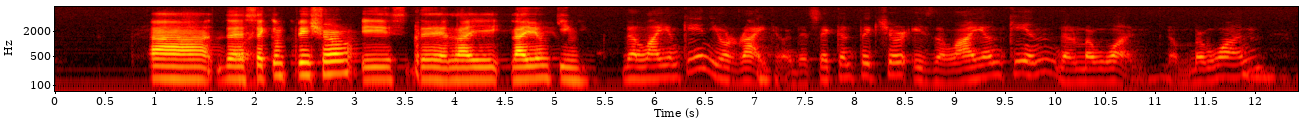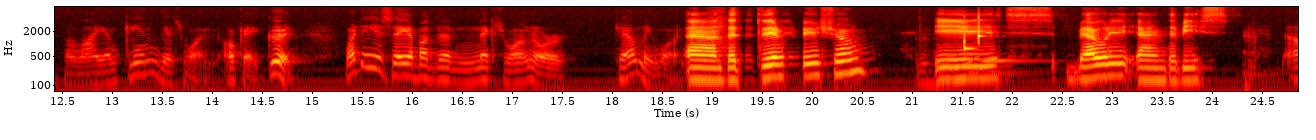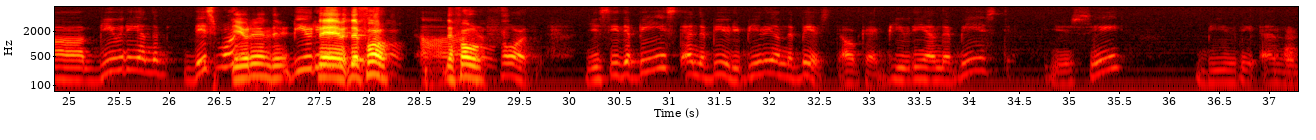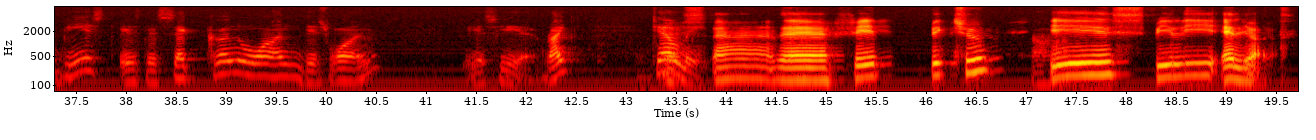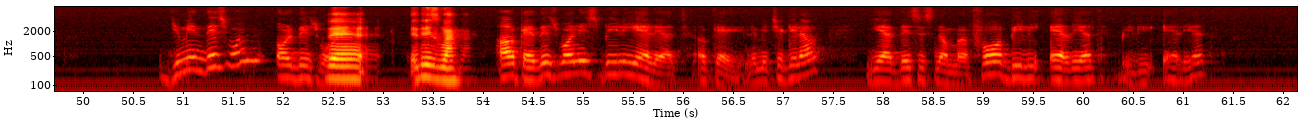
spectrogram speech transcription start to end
Uh, the Or- second picture is the Li Lion King. The Lion King, you're right. The second picture is the Lion King, number one. Number one, the Lion King, this one. Okay, good. What do you say about the next one, or tell me one? And the third picture Mhm. is Beauty and the Beast. Uh, Beauty and the this one. Beauty and the Beauty the and the the fourth. Ah, the fourth. fourth. You see the Beast and the Beauty. Beauty and the Beast. Okay, Beauty and the Beast. You see, Beauty and the Beast is the second one. This one is here, right? Tell me. Uh, the fifth picture Uh-huh. is Billy Elliot. You mean this one or this one? The this one. Okay, this one is Billy Elliot. Okay, let me check it out. Yeah, this is number four, Billy Elliot. Billy Elliot.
